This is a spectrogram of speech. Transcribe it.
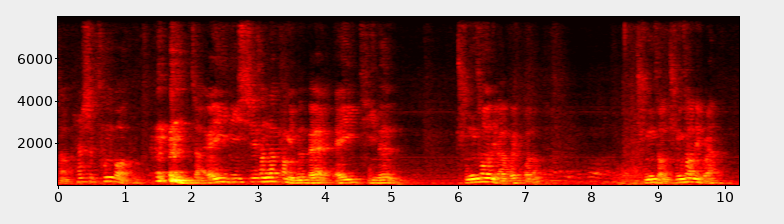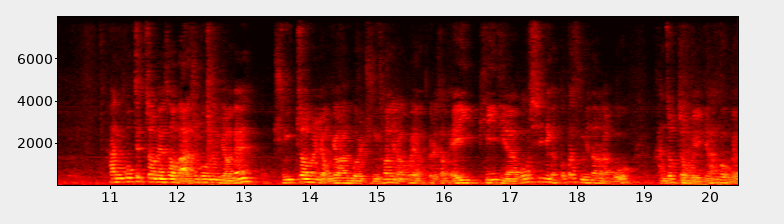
자, 83번. 자, A, B, C 삼각형 있는데 A, D는 중선이라고 했거든. 중선. 중선이 뭐야? 한 꼭지점에서 마주보는 면에 중점을 연결한 걸 중선이라고 해요. 그래서 A, B, D하고 CD가 똑같습니다라고 간접적으로 얘기한 거고요.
